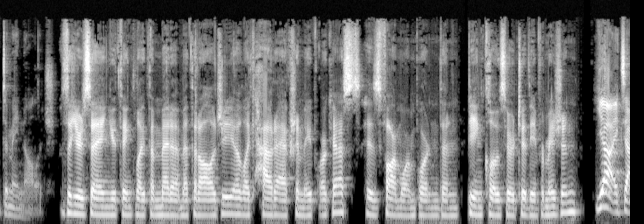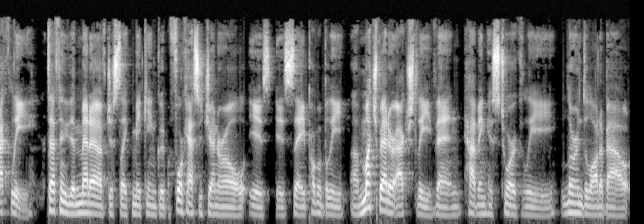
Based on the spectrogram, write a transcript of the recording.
domain knowledge. So you're saying you think like the meta methodology of like how to actually make forecasts is far more important than being closer to the information? Yeah, exactly. Definitely the meta of just like making good forecasts in general is is say probably uh, much better actually than having historically learned a lot about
